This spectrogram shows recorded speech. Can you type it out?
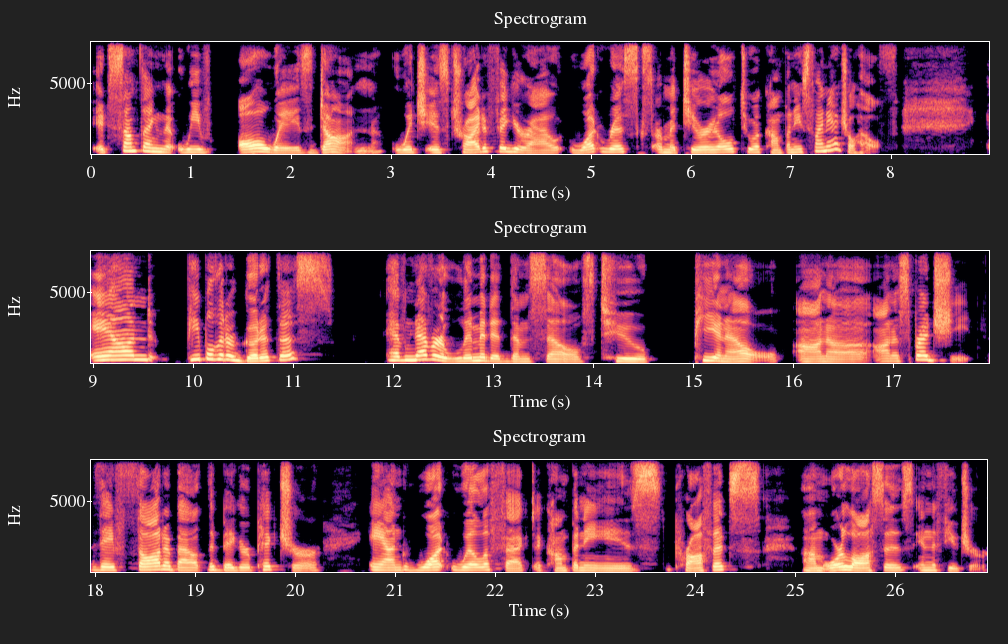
It's something that we've always done, which is try to figure out what risks are material to a company's financial health. And people that are good at this have never limited themselves to P&L on a on a spreadsheet. they've thought about the bigger picture and what will affect a company's profits um, or losses in the future.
